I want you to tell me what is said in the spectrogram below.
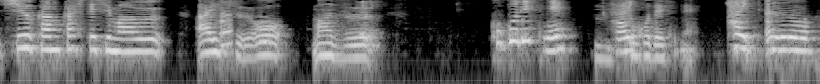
習慣化してしまうアイスを、まず、ここですね。うんはいここですね。はい。あの、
